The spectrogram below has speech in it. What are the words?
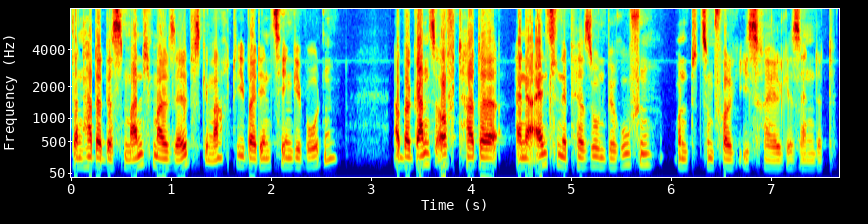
dann hat er das manchmal selbst gemacht, wie bei den zehn Geboten, aber ganz oft hat er eine einzelne Person berufen und zum Volk Israel gesendet.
